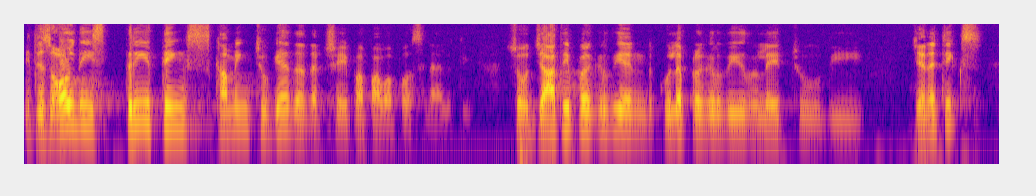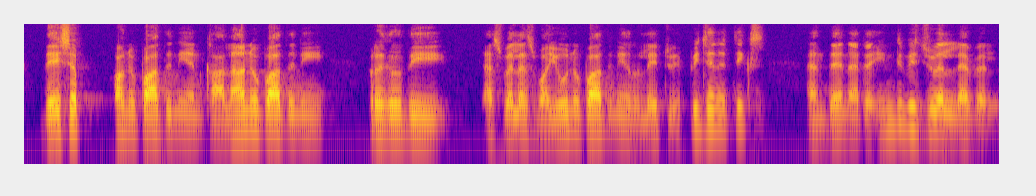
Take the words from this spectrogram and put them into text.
It is all these three things coming together that shape up our personality. So Jati Prakriti and Kula Prakriti relate to the genetics, Desha Anupatini and Kalanupatini Prakriti as well as Vayonupatini relate to epigenetics and then at an individual level,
